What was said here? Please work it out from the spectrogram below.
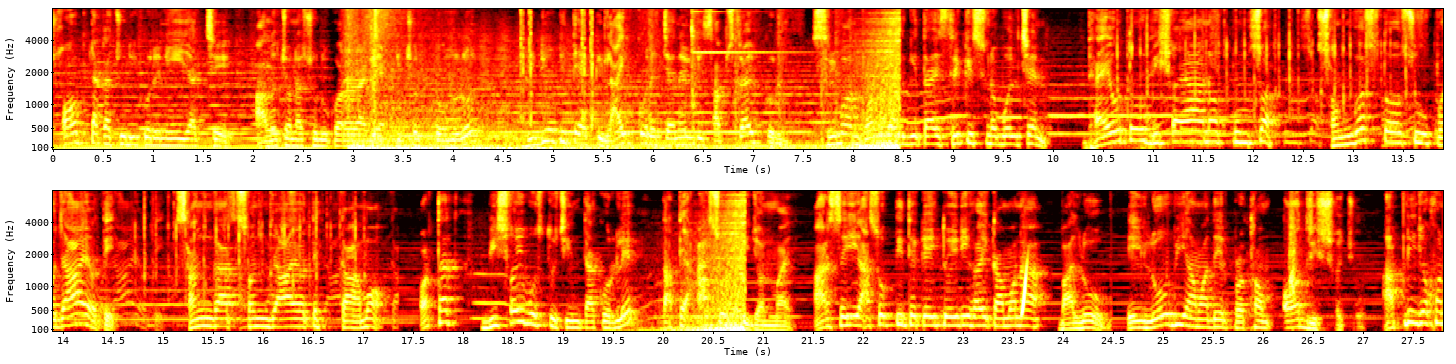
সব টাকা চুরি করে নিয়ে যাচ্ছে। আলোচনা শুরু করার আগে একটি ছোট্ট অনুরোধ। ভিডিওটিতে একটি লাইক করে চ্যানেলটি সাবস্ক্রাইব করুন। শ্রীমদ্ ভগবদ গীতায় শ্রীকৃষ্ণ বলছেন, ধ্যায়ত বিষয়ান পুংস সঙ্গস্ত সুপজায়তে সংঘাত সঞ্জায়তে কাম। অর্থাৎ বিষয়বস্তু চিন্তা করলে তাতে আসক্তি জন্মায়। আর সেই আসক্তি থেকেই তৈরি হয় কামনা বা লোভ। এই লোভই আমাদের প্রথম অদৃশ্য চোর আপনি যখন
